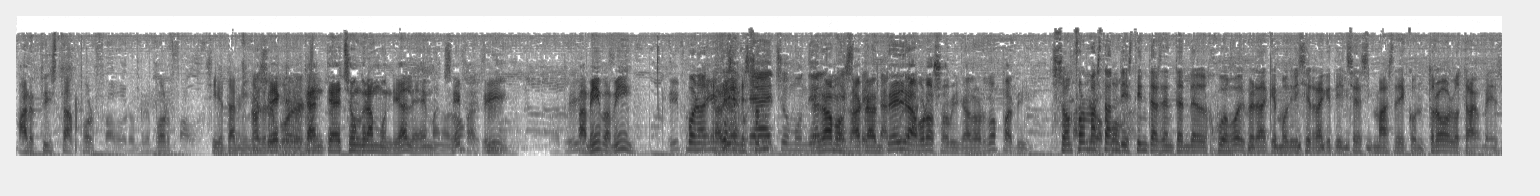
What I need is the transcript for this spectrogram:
artistas, por favor, hombre, por favor. Sí, yo también. No yo se creo que- Kanté ha hecho un gran mundial, ¿eh, Manolo? Sí, para ti. Para mí, para mí. Bueno, sí, es sí. que Kanté son- ha hecho un mundial Llegamos a Kanté y a. Brozovic, a los dos para ti. Son Pa' formas tan distintas de entender el juego. Es verdad que Modric y Rakitic es más de control. Otra, es-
